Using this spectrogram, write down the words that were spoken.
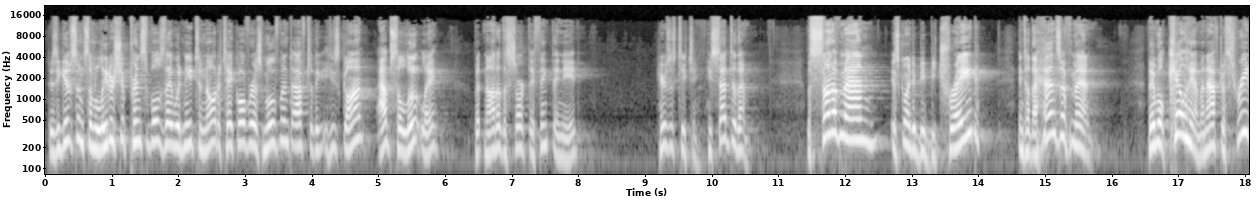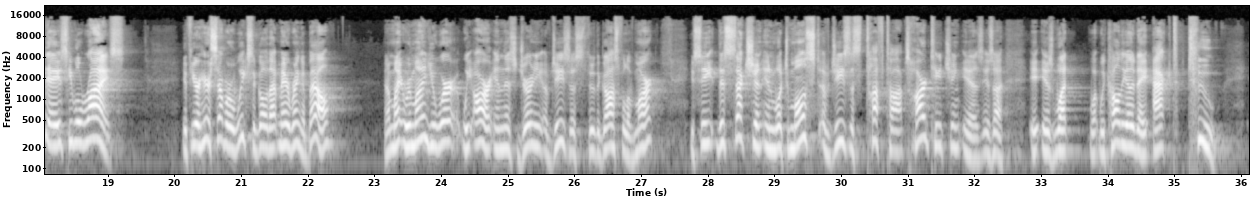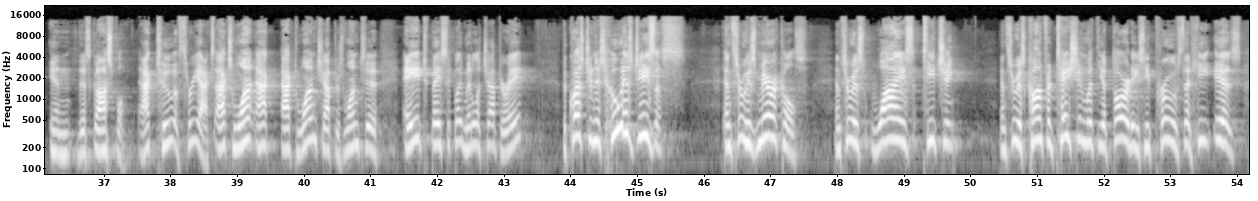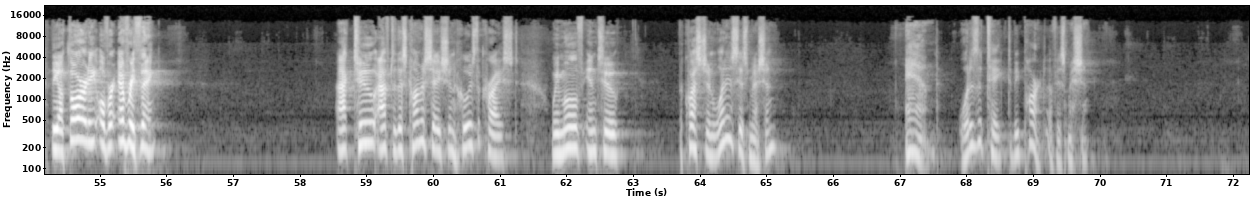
Does he give them some leadership principles they would need to know to take over his movement after the, he's gone? Absolutely, but not of the sort they think they need. Here's his teaching He said to them, The Son of Man is going to be betrayed into the hands of men. They will kill him, and after three days he will rise. If you're here several weeks ago, that may ring a bell. And it might remind you where we are in this journey of Jesus through the Gospel of Mark. You see, this section in which most of Jesus' tough talks, hard teaching is, is, a, is what, what we call the other day Act 2 in this Gospel. Act 2 of three acts. Acts 1, Act, Act 1, chapters 1 to 8, basically, middle of chapter 8. The question is, who is Jesus? And through his miracles and through his wise teaching, and through his confrontation with the authorities, he proves that he is the authority over everything. Act 2, after this conversation, who is the Christ? We move into the question what is his mission? And what does it take to be part of his mission?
